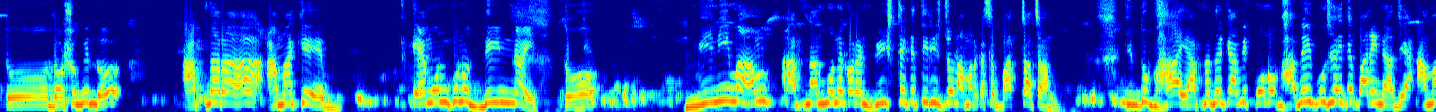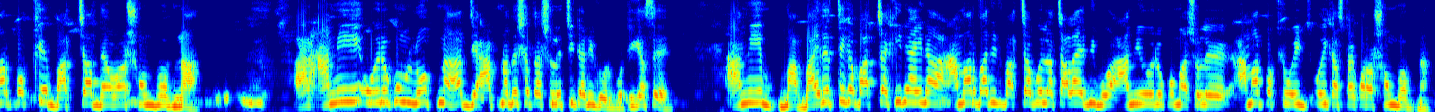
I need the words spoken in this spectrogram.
তো দর্শকবৃন্দ আপনারা আমাকে এমন কোনো দিন নাই। তো মিনিমাম আপনার মনে করেন বিশ থেকে তিরিশ জন আমার কাছে বাচ্চা চান। কিন্তু ভাই, আপনাদেরকে আমি কোনোভাবেই বুঝাইতে পারি না যে আমার পক্ষে বাচ্চা দেওয়া সম্ভব না। আর আমি ওই রকম লোক না যে আপনাদের সাথে আসলে চিটারি করব, ঠিক আছে? আমি বাইরের থেকে বাচ্চা কিনে আই না, আমার বাড়ির বাচ্চা বলে চালাই দিব, আমি ওইরকম আসলে আমার পক্ষে ওই ওই কাজটা করা সম্ভব না।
